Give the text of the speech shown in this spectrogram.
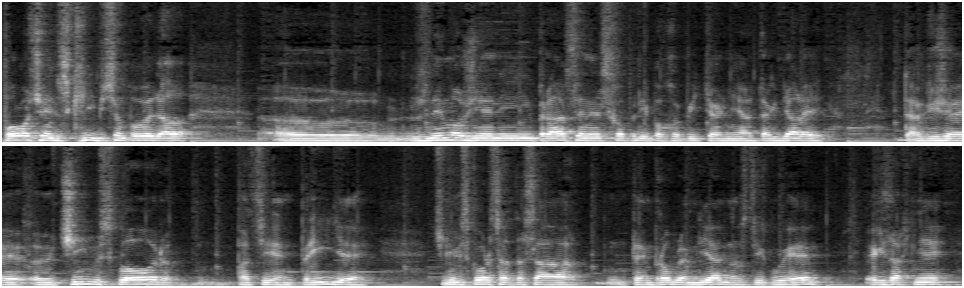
spoločenský, by som povedal, e, znemožnený, práce neschopný, pochopiteľne a tak ďalej. Takže e, čím skôr pacient príde, čím skôr sa, sa ten problém diagnostikuje exaktne,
